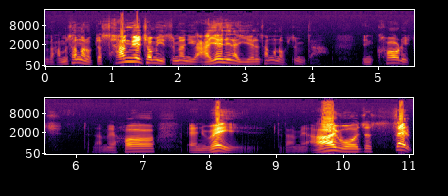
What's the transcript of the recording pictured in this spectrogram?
이거 아무 상관없죠. 상위에 점이 있으면 이 in이나 en은 상관없습니다. encourage. 그 다음에 her and way. 그 다음에 I was self.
